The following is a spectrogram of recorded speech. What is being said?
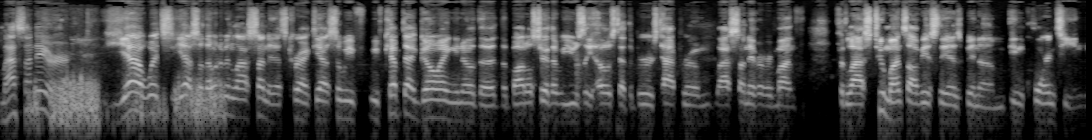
last Sunday or Yeah, which yeah, so that would have been last Sunday. That's correct. Yeah, so we've we've kept that going. You know, the the bottle share that we usually host at the Brewers Tap Room last Sunday of every month for the last two months. Obviously, has been um, in quarantine,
